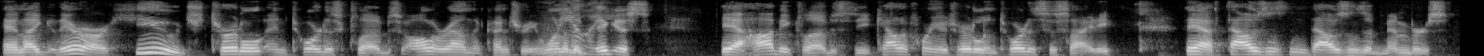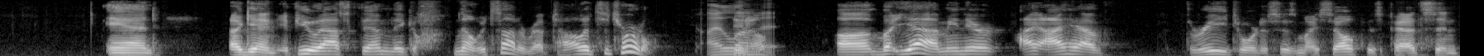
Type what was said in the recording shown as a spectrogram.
And like there are huge turtle and tortoise clubs all around the country. One of the biggest, yeah, hobby clubs, the California Turtle and Tortoise Society. They have thousands and thousands of members. And again, if you ask them, they go, "No, it's not a reptile; it's a turtle." I love know, it. Um, but yeah, I mean, they're I, I have three tortoises myself as pets, and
